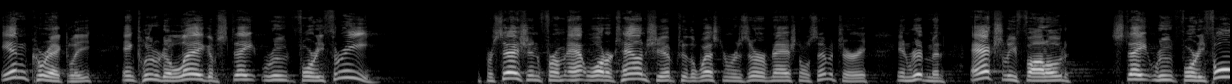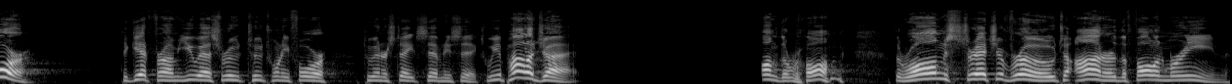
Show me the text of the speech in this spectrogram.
incorrectly included a leg of State Route 43. The procession from Atwater Township to the Western Reserve National Cemetery in Rittman actually followed State Route 44 to get from U.S. Route 224 to Interstate 76. We apologize. On the wrong the wrong stretch of road to honor the fallen Marine.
